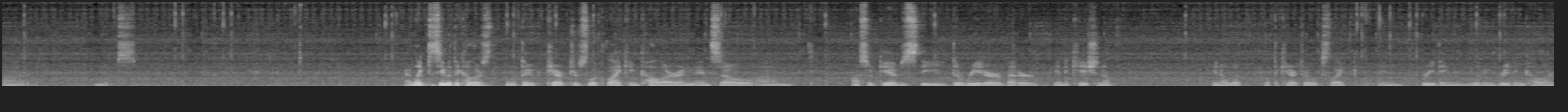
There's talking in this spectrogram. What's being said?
uh, whoops. I like to see what the colors, what the characters look like in color, and, and so um, also gives the, the reader a better indication of, you know, what, what the character looks like in breathing, living, breathing color.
